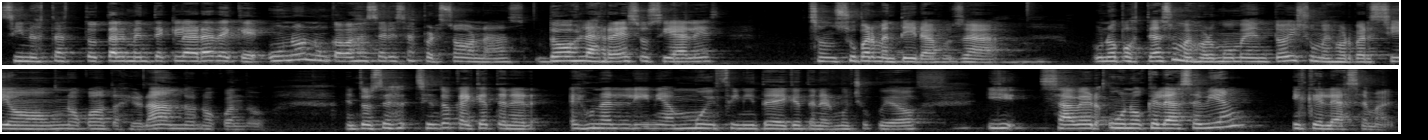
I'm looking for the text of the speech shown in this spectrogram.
si no estás totalmente clara de que uno, nunca vas a ser esas personas, dos, las redes sociales son súper mentiras, o sea, uno postea su mejor momento y su mejor versión, no cuando estás llorando, no cuando... Entonces siento que hay que tener, es una línea muy finita y hay que tener mucho cuidado y saber uno qué le hace bien y qué le hace mal.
